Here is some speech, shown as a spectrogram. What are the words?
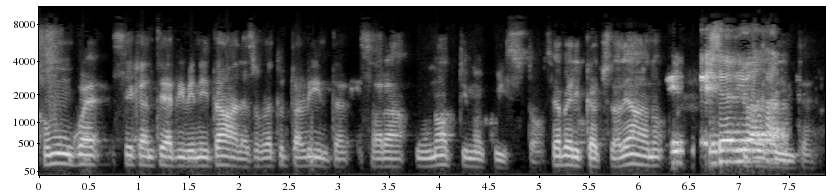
comunque se Kanté arriva in Italia, soprattutto all'Inter, sarà un ottimo acquisto, sia per il calcio italiano E, e se che arriva per a l'Inter.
